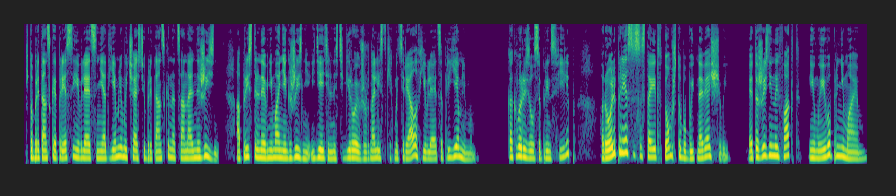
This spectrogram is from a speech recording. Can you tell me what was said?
что британская пресса является неотъемлемой частью британской национальной жизни, а пристальное внимание к жизни и деятельности героев журналистских материалов является приемлемым. Как выразился принц Филипп, роль прессы состоит в том, чтобы быть навязчивой. Это жизненный факт, и мы его принимаем.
